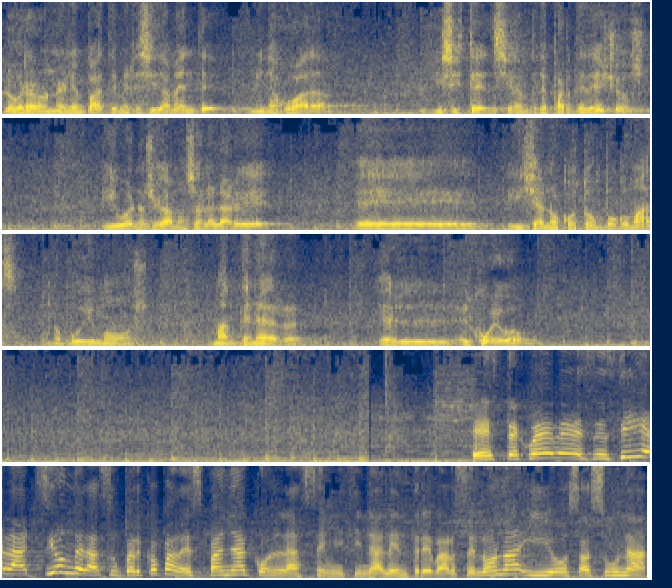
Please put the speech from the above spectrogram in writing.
lograron el empate merecidamente, linda jugada, insistencia de parte de ellos. Y bueno, llegamos a la largue eh, y ya nos costó un poco más, no pudimos mantener el juego. Este jueves sigue la acción de la Supercopa de España con la semifinal entre Barcelona y Osasuna.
